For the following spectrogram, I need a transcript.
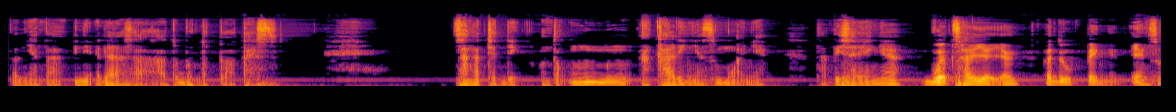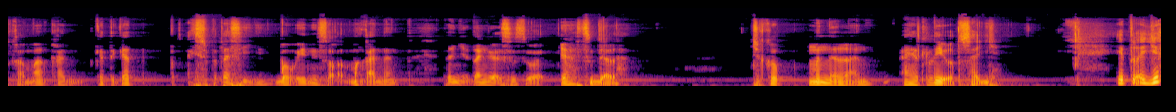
ternyata ini adalah salah satu bentuk protes. Sangat cerdik untuk mengakalinya semuanya tapi sayangnya buat saya yang aduh pengen yang suka makan ketika ekspektasinya bahwa ini soal makanan ternyata nggak sesuai. Ya sudahlah. Cukup menelan air liur saja. Itu aja.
